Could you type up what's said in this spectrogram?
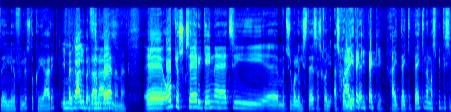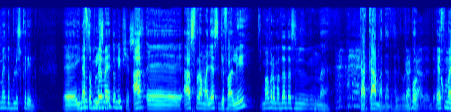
λέει ο φίλος, το κρυάρι. Η μεγάλη 71, μπεταράδες. ναι. Ε, Όποιος ξέρει και είναι έτσι ε, με τους υπολογιστές, ασχολ... ασχολείται. High-techy techy. High-techy techy, να μας πει τι σημαίνει το blue screen. Ε, είναι Blue αυτό που screen λέμε σημαίνει τον ήπιες. α, ε, άσπρα μαλλιά στην κεφαλή. Μαύρα μαντάτα στη. Ναι. Κακά μαντάτα θα λέγω. Κακά, λοιπόν, ναι, εντάξει. έχουμε,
